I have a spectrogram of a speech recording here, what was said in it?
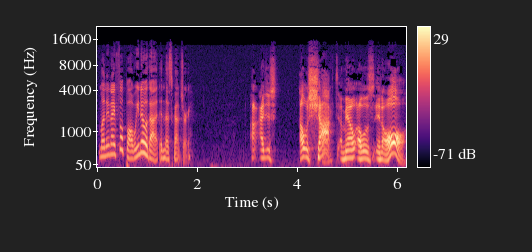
Monday Night Football. We know that in this country. I, I just, I was shocked. I mean, I, I was in awe.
